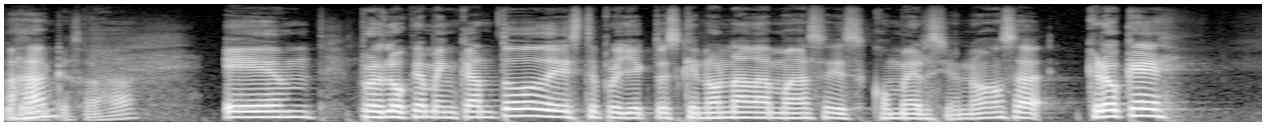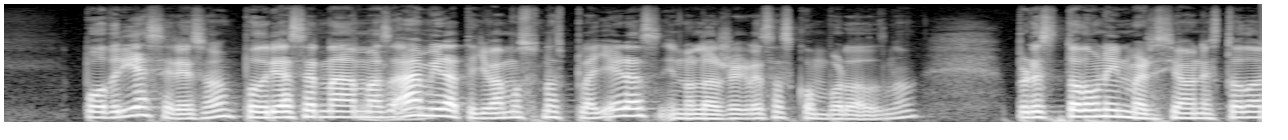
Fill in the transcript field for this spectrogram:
Ajá. Em, pero lo que me encantó de este proyecto es que no nada más es comercio, ¿no? O sea, creo que podría ser eso. Podría ser nada más, ah, mira, te llevamos unas playeras y nos las regresas con bordados, ¿no? Pero es toda una inmersión, es todo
